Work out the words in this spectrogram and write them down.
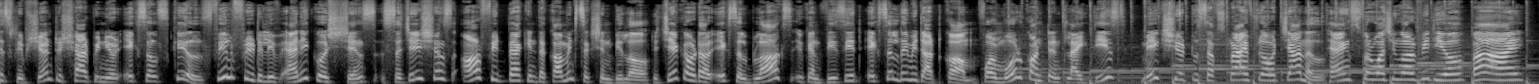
description to sharpen your Excel skills. Feel free to leave any questions, suggestions, or feedback in the comment section below. To check out our Excel blogs, you can visit exceldemy.com. For more content like this, make sure to subscribe to our channel. Thanks for our video. Bye.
